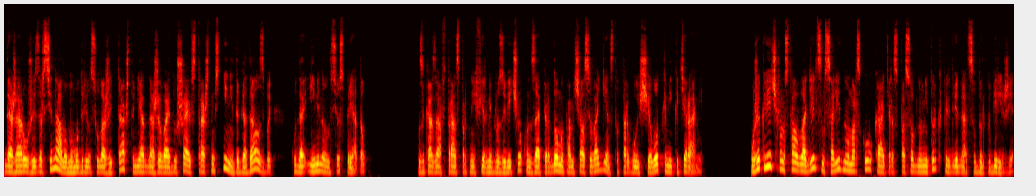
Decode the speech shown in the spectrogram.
Даже оружие из арсенала он умудрился уложить так, что ни одна живая душа и в страшном сне не догадалась бы, куда именно он все спрятал. Заказав в транспортной фирме грузовичок, он запер дом и помчался в агентство, торгующее лодками и катерами. Уже к вечеру он стал владельцем солидного морского катера, способного не только передвигаться вдоль побережья.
